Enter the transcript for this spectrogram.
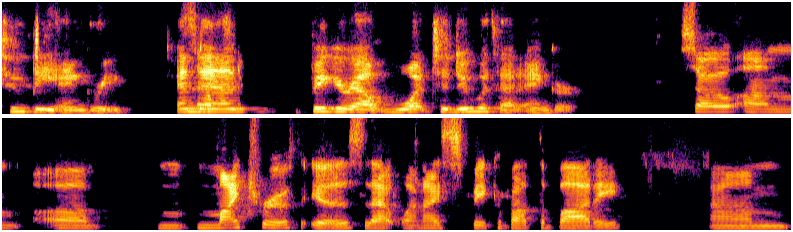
to be angry and so, then figure out what to do with that anger. So, um, um, my truth is that when I speak about the body, um,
